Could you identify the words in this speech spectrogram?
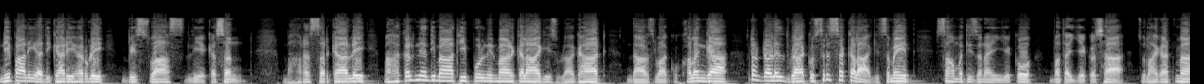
नेपाली अधिकारीहरूले विश्वास लिएका छन्। भारत सरकारले महाकाली नदीमाथि पुल निर्माणका लागि झुलाघाट दार्चुलाको खलंगा र डडेलधुराको शीर्षकका लागि समेत सहमति जनाइएको बताइएको छ। झुलाघाटमा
